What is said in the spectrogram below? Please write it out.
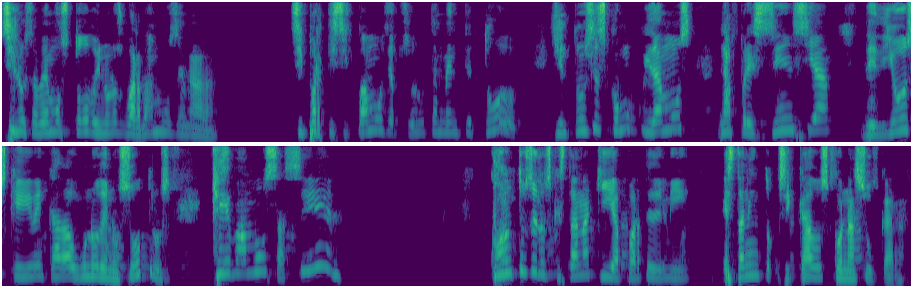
si lo sabemos todo y no nos guardamos de nada? Si participamos de absolutamente todo. Y entonces, ¿cómo cuidamos la presencia de Dios que vive en cada uno de nosotros? ¿Qué vamos a hacer? ¿Cuántos de los que están aquí, aparte de mí, están intoxicados con azúcar?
